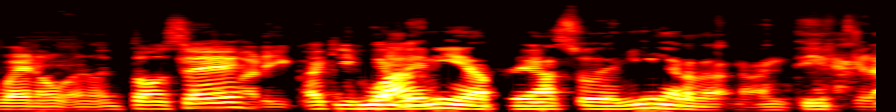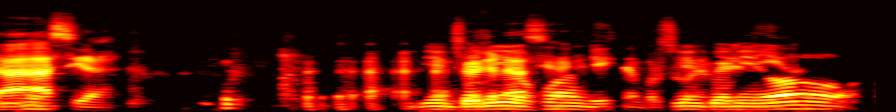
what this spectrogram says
Bueno, bueno, entonces, marico. aquí Juan, Bienvenida, pedazo de mierda. No, mentira. Gracias. Muchas bienvenido gracias, Juan, Cristian, por su bienvenida. bienvenido,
